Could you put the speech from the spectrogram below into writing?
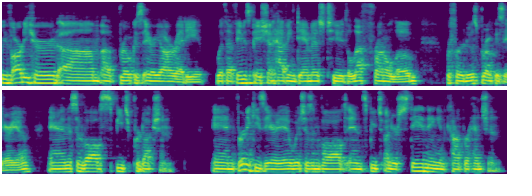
We've already heard um, of Broca's area already, with a famous patient having damage to the left frontal lobe, referred to as Broca's area, and this involves speech production. And Wernicke's area, which is involved in speech understanding and comprehension.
